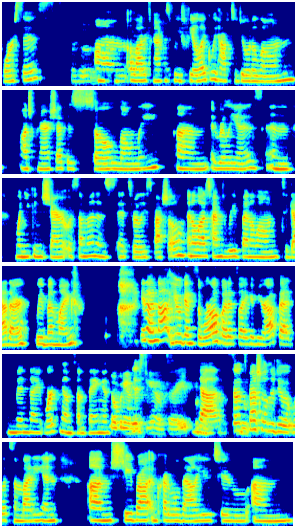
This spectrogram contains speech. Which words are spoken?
forces. Mm-hmm. Um, a lot of times we feel like we have to do it alone. Entrepreneurship is so lonely um, it really is. And when you can share it with someone is it's really special. And a lot of times we've been alone together. We've been like, you know, not you against the world, but it's like if you're up at midnight working on something, nobody understands, right? Yeah. So it's mm-hmm. special to do it with somebody. And um, she brought incredible value to um,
